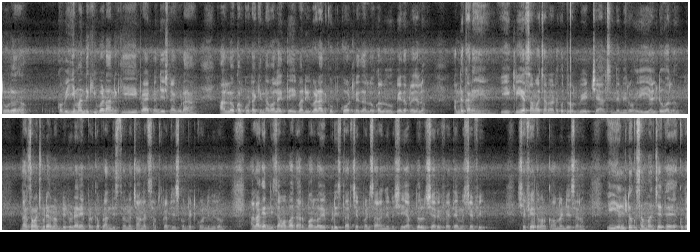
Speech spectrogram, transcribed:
టూలో ఒక వెయ్యి మందికి ఇవ్వడానికి ప్రయత్నం చేసినా కూడా ఆ లోకల్ కోట కింద వాళ్ళైతే ఇవ్వని ఇవ్వడానికి ఒప్పుకోవట్లేదు ఆ లోకల్ పేద ప్రజలు. అందుకని ఈ క్లియర్ సమాచారం అంటే కొద్ది రోజులు వెయిట్ చేయాల్సిందే మీరు ఈ ఎల్ టూ వాళ్ళు. దానికి సంబంధించి కూడా ఏమైనా అప్డేట్ ఉంటే నేను ఎప్పటికప్పుడు అందిస్తాను. మన ఛానల్ సబ్స్క్రైబ్ చేసుకొని పెట్టుకోండి మీరు. అలాగే నిజామాబాద్ అర్బన్లో ఎప్పుడు ఇస్తారు చెప్పండి సార్ అని చెప్పేసి అబ్దుల్ షరీఫ్ అయితే షఫీ షఫీ అయితే మనకు కామెంట్ చేశారు. ఈ ఎల్ టూకి సంబంధించి అయితే కొంత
